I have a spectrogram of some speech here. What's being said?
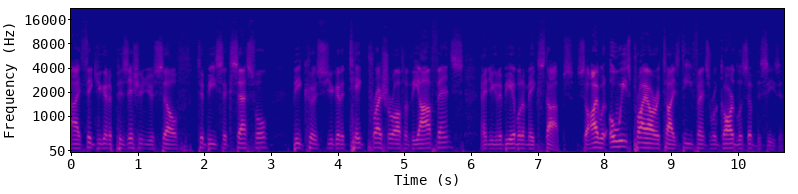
I think you're going to position yourself to be successful because you're going to take pressure off of the offense and you're going to be able to make stops. So I would always prioritize defense regardless of the season.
